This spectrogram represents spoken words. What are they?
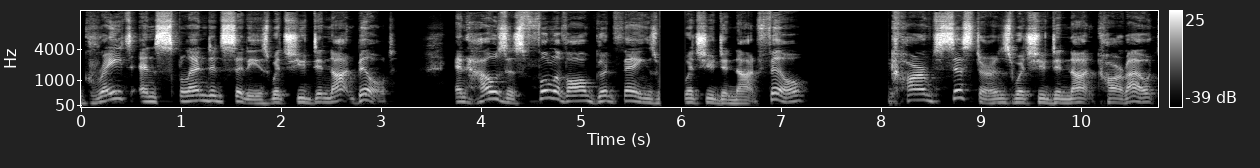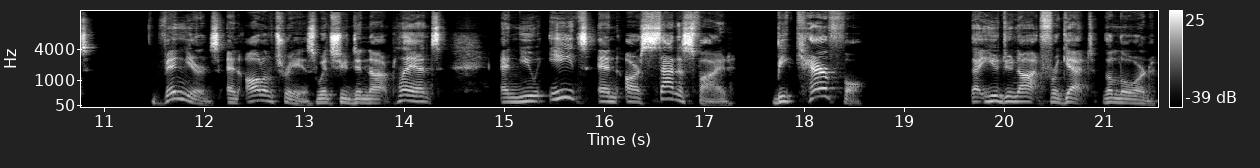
great and splendid cities which you did not build, and houses full of all good things which you did not fill, carved cisterns which you did not carve out, vineyards and olive trees which you did not plant, and you eat and are satisfied. Be careful that you do not forget the Lord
